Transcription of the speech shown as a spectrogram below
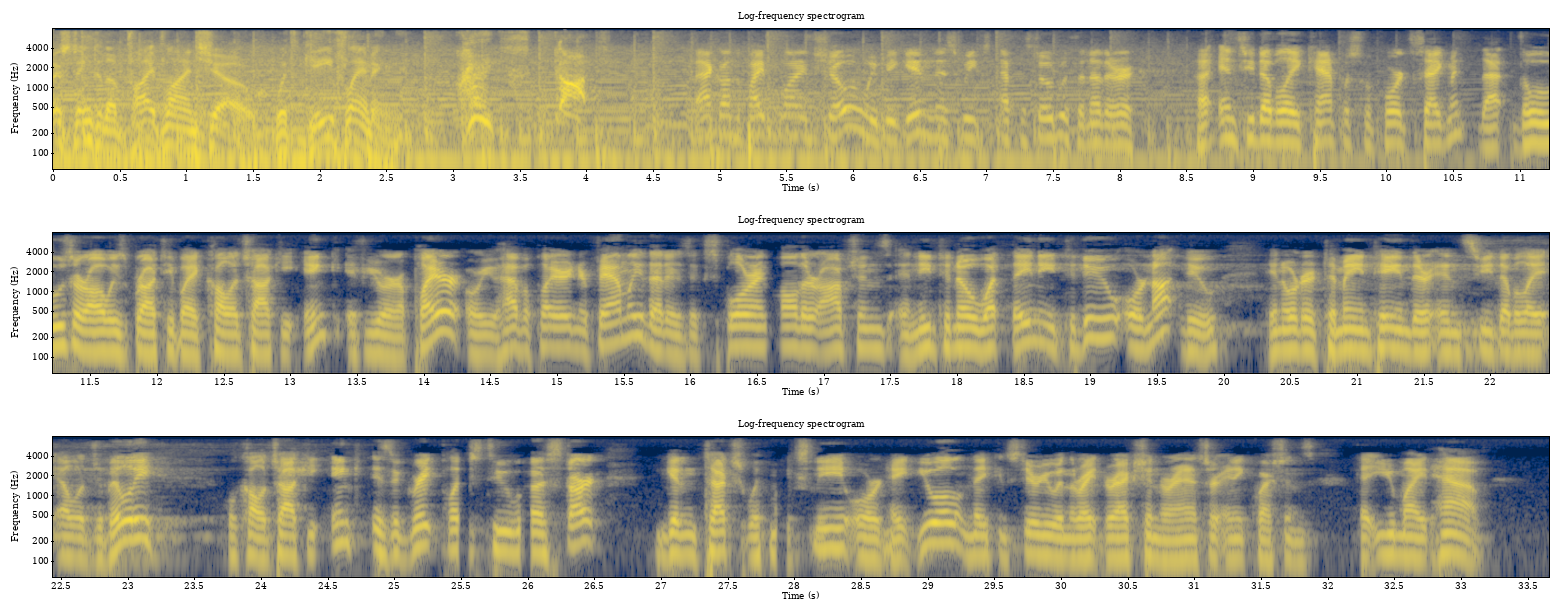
listening to The Pipeline Show with Guy Flaming. Great Scott! Back on The Pipeline Show, and we begin this week's episode with another uh, NCAA Campus Report segment. That Those are always brought to you by College Hockey Inc. If you are a player or you have a player in your family that is exploring all their options and need to know what they need to do or not do in order to maintain their NCAA eligibility, well, College Hockey Inc. is a great place to uh, start get in touch with Mike Snee or Nate Ewell, and they can steer you in the right direction or answer any questions that you might have.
